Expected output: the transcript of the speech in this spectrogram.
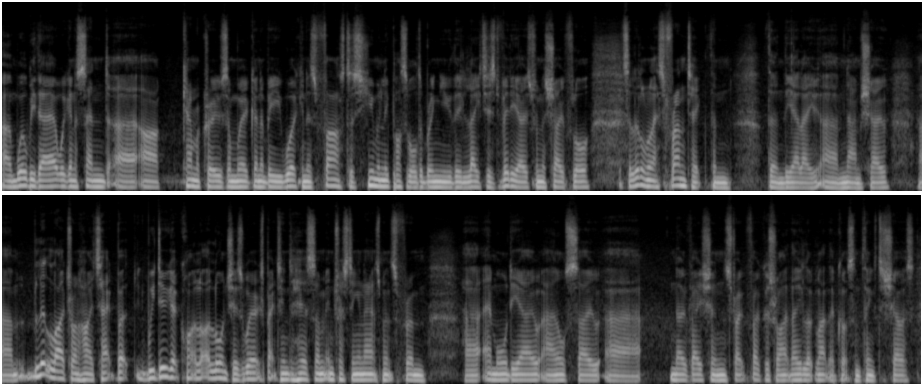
Um, we'll be there. We're going to send uh, our camera crews and we're going to be working as fast as humanly possible to bring you the latest videos from the show floor. It's a little less frantic than than the LA um, NAM show, um, a little lighter on high tech, but we do get quite a lot of launches. We're expecting to hear some interesting announcements from uh, M Audio and also uh, Novation, Stroke Focusrite. They look like they've got some things to show us.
